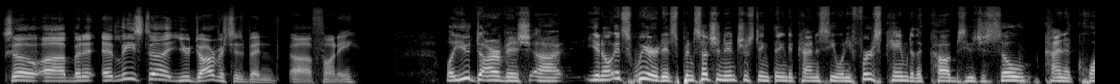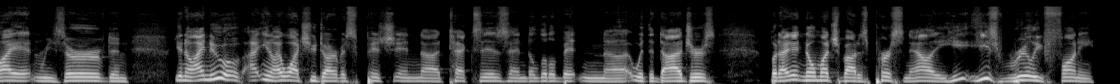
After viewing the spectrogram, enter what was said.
So, uh, but at, at least uh, Yu Darvish has been uh, funny. Well, Yu Darvish, uh, you know, it's weird. It's been such an interesting thing to kind of see. When he first came to the Cubs, he was just so kind of quiet and reserved. And, you know, I knew, I, you know, I watched Yu Darvish pitch in uh, Texas and a little bit in uh, with the Dodgers, but I didn't know much about his personality. He he's really funny.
